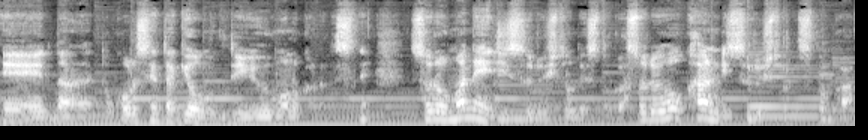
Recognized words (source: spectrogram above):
えー、なコールセンター業務っていうものからですね、それをマネージする人ですとか、それを管理する人ですとか、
